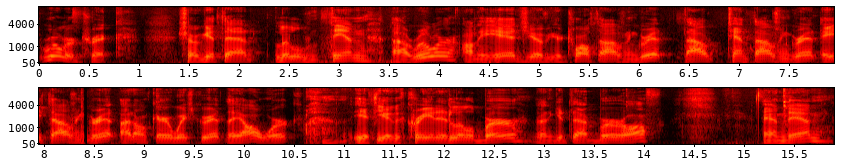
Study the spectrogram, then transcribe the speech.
ruler trick. So get that little thin uh, ruler on the edge of your 12,000 grit, 10,000 grit, 8,000 grit, I don't care which grit, they all work. If you created a little burr, then get that burr off. And then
